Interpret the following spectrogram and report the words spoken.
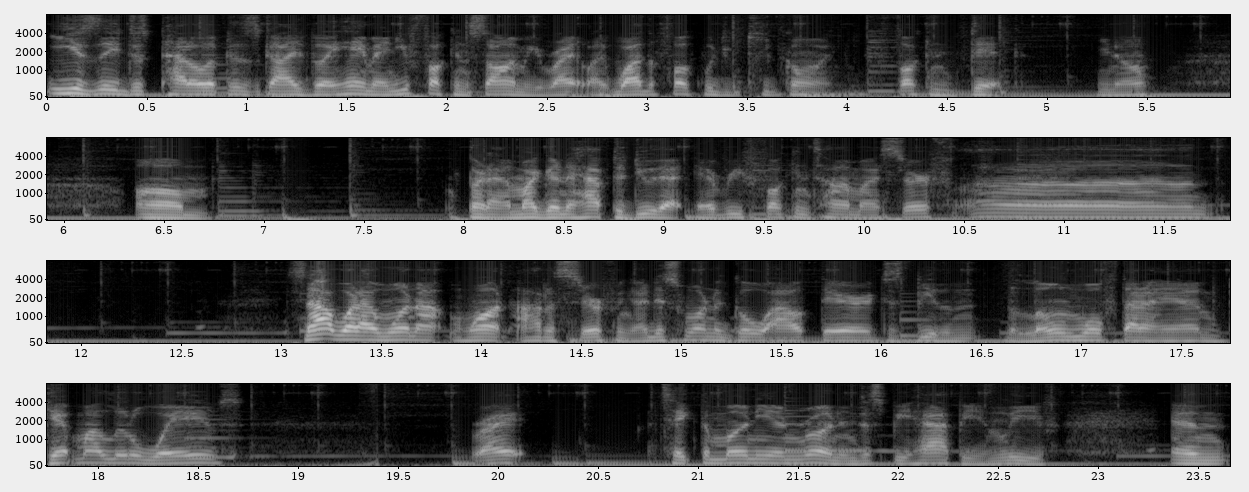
easily just paddle up to this guy and be like hey man you fucking saw me right? Like why the fuck would you keep going? Fucking dick you know? Um, but am I gonna have to do that every fucking time I surf? Uh, it's not what I want want out of surfing. I just want to go out there, just be the, the lone wolf that I am, get my little waves, right? Take the money and run, and just be happy and leave. And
